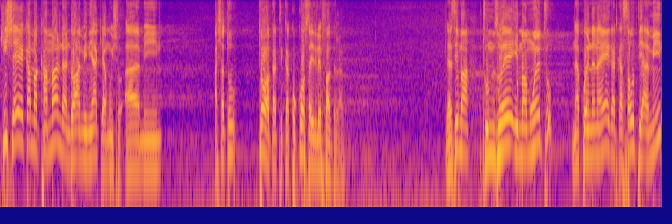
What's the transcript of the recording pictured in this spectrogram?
kisha yeye kama kamanda ndo amini yake ya mwisho amin ashatutoa katika kukosa ile fadhila lazima tumzoee imamu wetu na kwenda na yeye katika sauti ya amin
